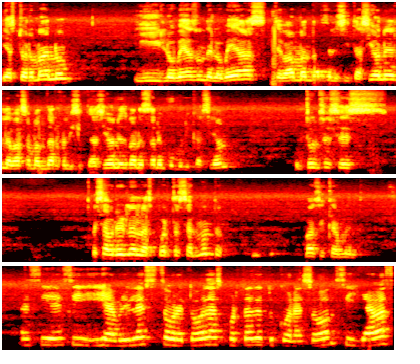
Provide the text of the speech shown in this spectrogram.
y es tu hermano y lo veas donde lo veas, te va a mandar felicitaciones, le vas a mandar felicitaciones, van a estar en comunicación. Entonces es, es abrirle las puertas al mundo, básicamente. Así es, y, abrirles sobre todo las puertas de tu corazón. Si ya, vas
